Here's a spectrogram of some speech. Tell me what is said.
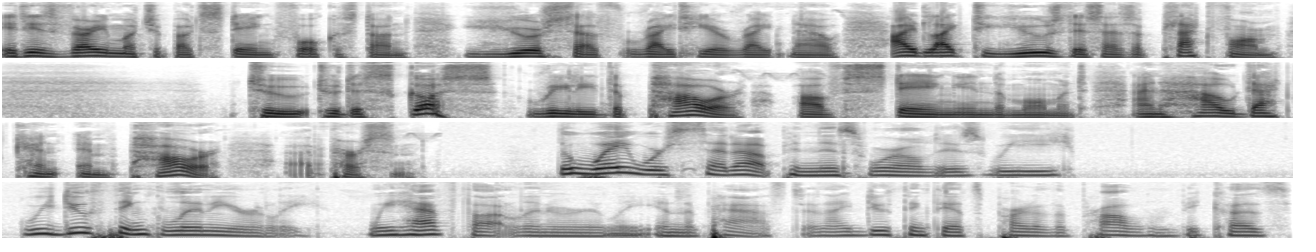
it is very much about staying focused on yourself right here, right now. I'd like to use this as a platform to, to discuss really the power of staying in the moment and how that can empower a person. The way we're set up in this world is we we do think linearly. We have thought linearly in the past, and I do think that's part of the problem because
